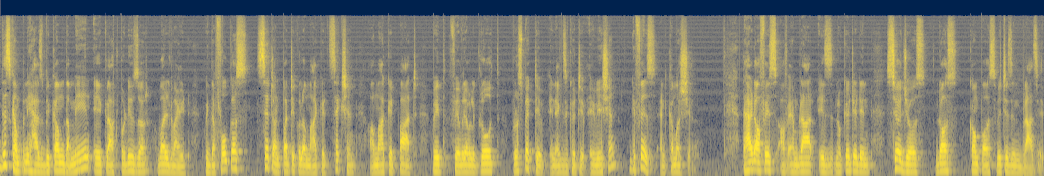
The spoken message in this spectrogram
This company has become the main aircraft producer worldwide with the focus set on particular market section or market part with favorable growth perspective in executive aviation, defense and commercial. The head office of Embraer is located in São José dos Campos which is in Brazil.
